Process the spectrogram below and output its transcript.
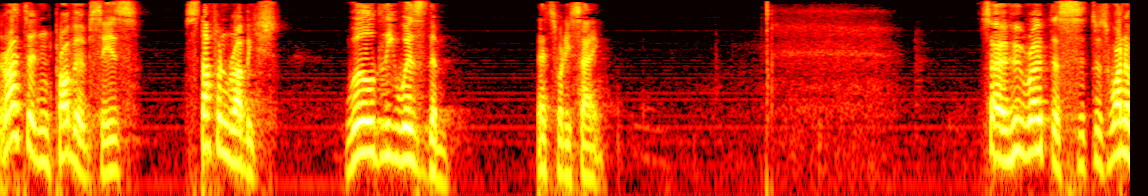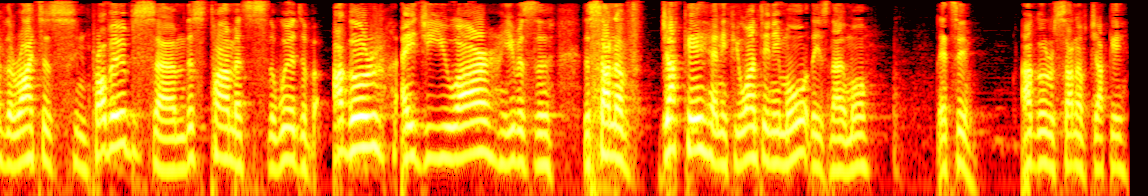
The writer in Proverbs says, stuff and rubbish, worldly wisdom. That's what he's saying. So, who wrote this? It was one of the writers in Proverbs. Um, this time it's the words of Agur, A-G-U-R. He was the, the son of Jakeh, and if you want any more, there's no more. That's him. Agur, son of Jakeh.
